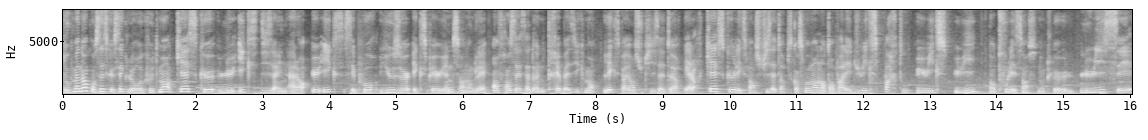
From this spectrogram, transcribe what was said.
Donc maintenant qu'on sait ce que c'est que le recrutement, qu'est-ce que l'UX design? Alors UX, c'est pour User Experience en anglais. En français, ça donne très basiquement l'expérience utilisateur. Et alors, qu'est-ce que l'expérience utilisateur? Parce qu'en ce moment, on entend parler d'UX partout, UX, UI, dans tous les sens. Donc l'UI, c'est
